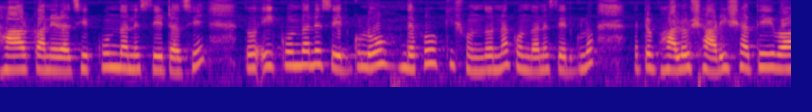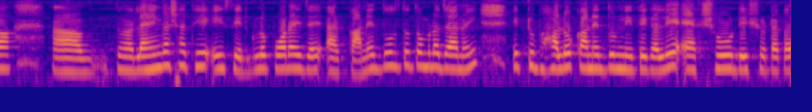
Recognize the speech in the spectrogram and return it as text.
হার কানের আছে, কুন্দানের সেট আছে। তো এই কুন্দানের সেটগুলো দেখো কি সুন্দর না, কুন্দানের সেটগুলো একটা ভালো শাড়ির সাথে বা লেহেঙ্গার সাথে এই সেটগুলো পরাই যায়। আর কানের দুল তো তোমরা জানোই, একটু ভালো কানের দুল নিতে গেলে একশো, দেড়শো টাকা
